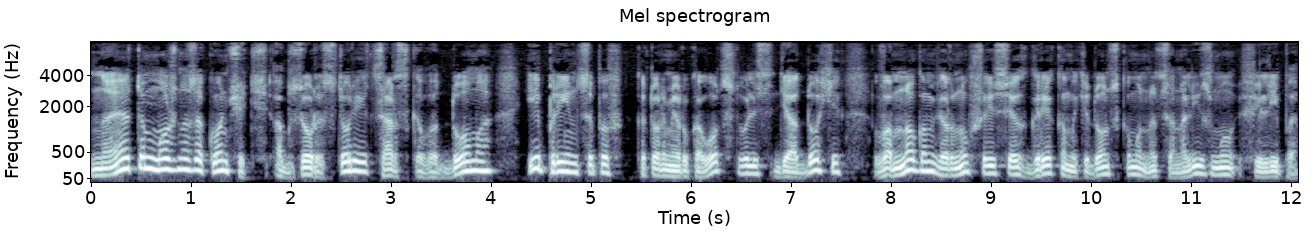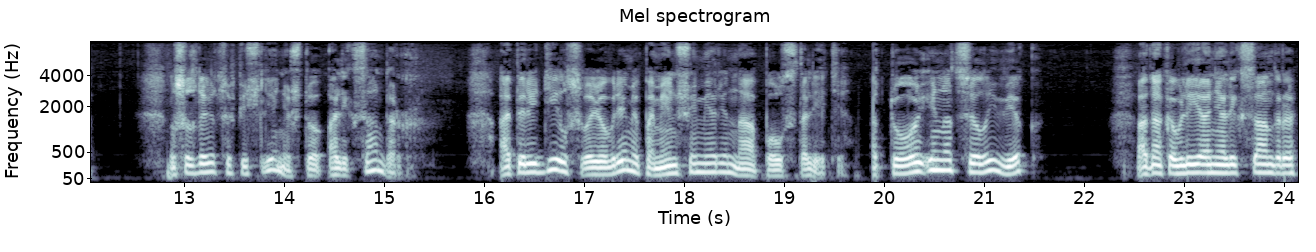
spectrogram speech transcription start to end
На этом можно закончить обзор истории царского дома и принципов, которыми руководствовались диадохи, во многом вернувшиеся к греко-македонскому национализму Филиппа. Но создается впечатление, что Александр опередил свое время по меньшей мере на полстолетия, а то и на целый век. Однако влияние Александра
